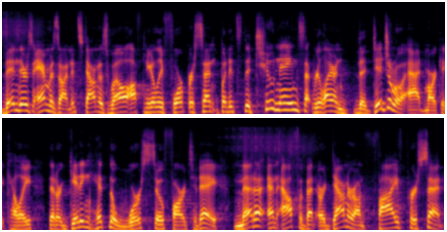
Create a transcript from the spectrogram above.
Then there's Amazon. It's down as well, off nearly 4%, but it's the two names that rely on the digital ad market, Kelly, that are getting hit the worst so far today. Meta and Alphabet are down around 5%,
